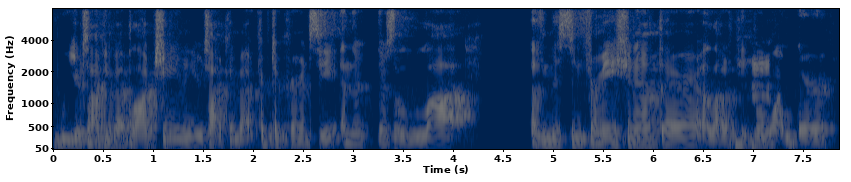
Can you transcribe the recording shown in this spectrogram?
you're talking about blockchain and you're talking about cryptocurrency, and there, there's a lot of misinformation out there. A lot of people mm-hmm. wonder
